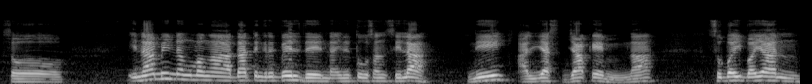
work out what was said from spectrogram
So, inamin ng mga dating rebelde na inutusan sila ni alias Jakem na subaybayan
